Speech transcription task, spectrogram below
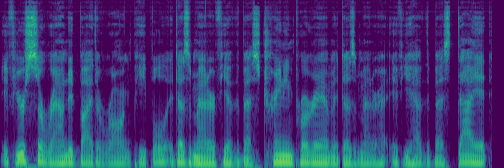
if you're surrounded by the wrong people, it doesn't matter if you have the best training program, it doesn't matter if you have the best diet,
